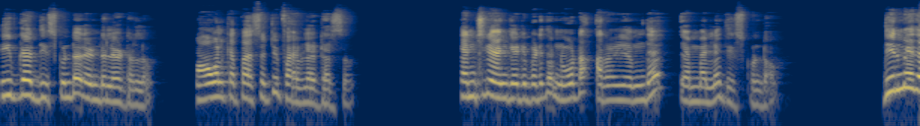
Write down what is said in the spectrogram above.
డీప్గా తీసుకుంటే రెండు లీటర్లు. మామూలు capacity five litres. Tension anxiety పెడితే నూట అరవై ఎనిమిది ఎంఎల్ఏ తీసుకుంటాం. దీని మీద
